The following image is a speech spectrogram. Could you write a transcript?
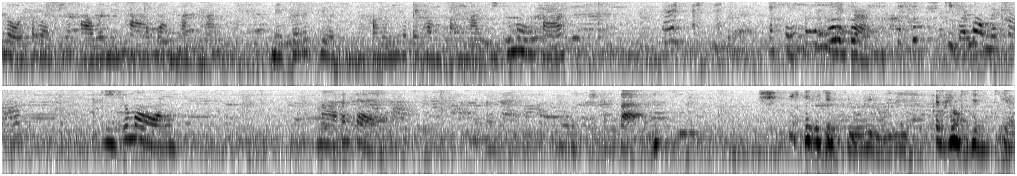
ฮัลโหล สวัสดีค่ะ วันนี้พาอาจารย์หมันมาเมเจอร์ชิโอทีนะคะ วันนี้เราไปทำฟันมากี่ชั่วโมงคะเลยค่ะ กี่ชั่วโมงนะคะ กี่ชั่วโมง มาตั้งแต่ยุ่งเอกสารเขียนคิ้วให้ดูดิกำลังเขียนคิ้ว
